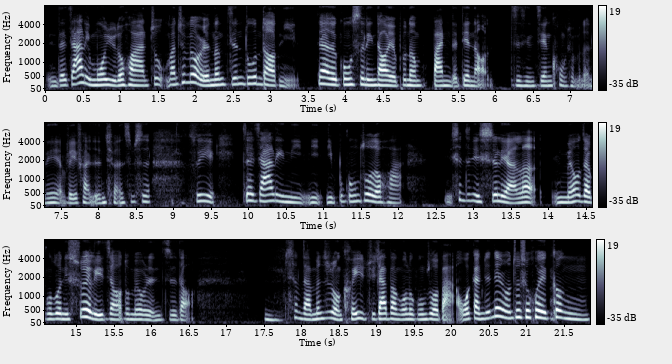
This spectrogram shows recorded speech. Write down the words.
你在家里摸鱼的话，就完全没有人能监督到你。现在的公司领导也不能把你的电脑。进行监控什么的，那也违反人权，是不是？所以在家里，你你你不工作的话，你甚至你失联了，你没有在工作，你睡了一觉都没有人知道。嗯，像咱们这种可以居家办公的工作吧，我感觉内容就是会更，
